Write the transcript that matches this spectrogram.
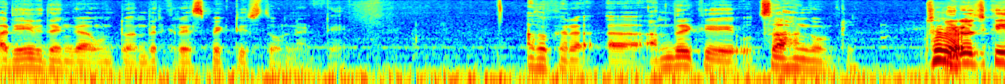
అదే విధంగా ఉంటూ అందరికి రెస్పెక్ట్ ఇస్తూ ఉండంటే అదొక అందరికీ ఉత్సాహంగా ఉంటుంది. ఈ రోజుకి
